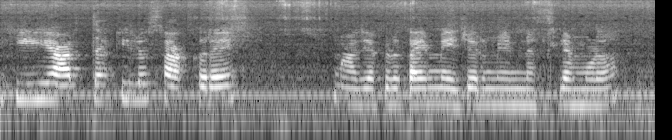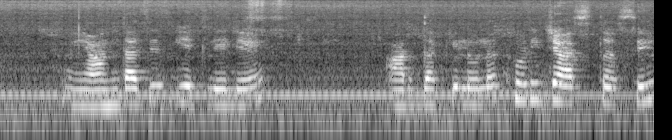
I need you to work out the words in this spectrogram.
ही अर्धा किलो साखर आहे. माझ्याकडं काही मेजरमेंट नसल्यामुळं मी अंदाजेच घेतलेली आहे. अर्धा किलोला थोडी जास्त असेल.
